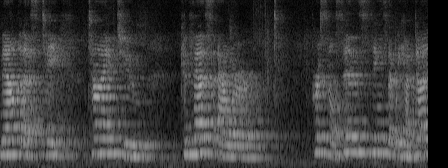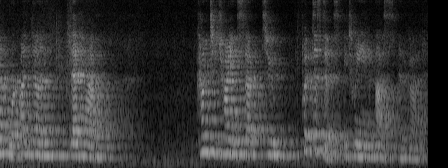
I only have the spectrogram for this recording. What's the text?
Now let us take time to confess our personal sins, things that we have done or undone that have come to try and step to put distance between us and God.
